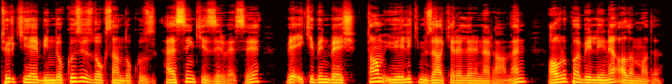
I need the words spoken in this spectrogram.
Türkiye 1999 Helsinki Zirvesi ve 2005 tam üyelik müzakerelerine rağmen Avrupa Birliği'ne alınmadı.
